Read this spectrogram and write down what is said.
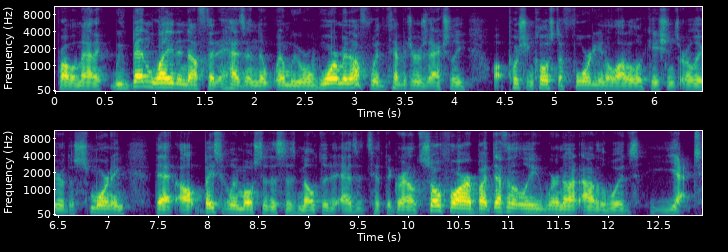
problematic. We've been light enough that it hasn't, when we were warm enough with temperatures actually uh, pushing close to 40 in a lot of locations earlier this morning, that uh, basically most of this has melted as it's hit the ground so far, but definitely we're not out of the woods yet,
